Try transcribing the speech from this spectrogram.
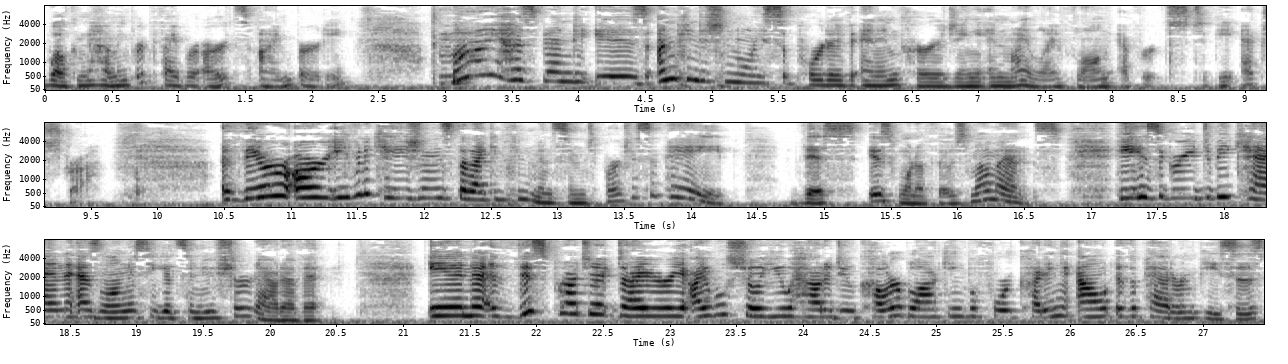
Welcome to Hummingbird Fiber Arts. I'm Birdie. My husband is unconditionally supportive and encouraging in my lifelong efforts to be extra. There are even occasions that I can convince him to participate. This is one of those moments. He has agreed to be Ken as long as he gets a new shirt out of it. In this project diary, I will show you how to do color blocking before cutting out the pattern pieces.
